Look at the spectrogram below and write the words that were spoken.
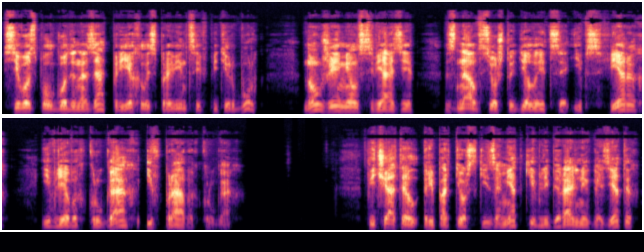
Всего с полгода назад приехал из провинции в Петербург, но уже имел связи, знал все, что делается и в сферах, и в левых кругах, и в правых кругах. Печатал репортерские заметки в либеральных газетах,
